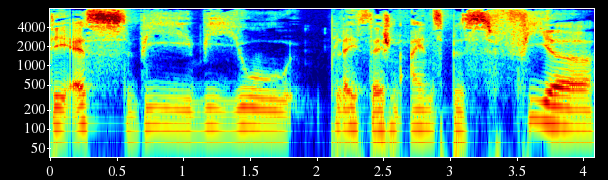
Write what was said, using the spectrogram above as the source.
DS, Wii, Wii U, PlayStation 1 bis 4.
